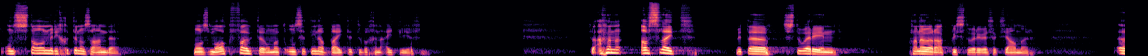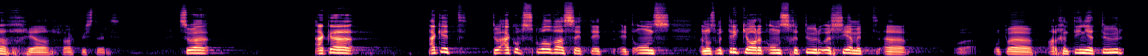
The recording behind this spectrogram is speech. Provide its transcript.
So ons staan met die goed in ons hande, maar ons maak foute omdat ons dit nie na buite toe begin uitleef nie. So ek gaan afsluit met 'n storie en gaan nou 'n rugby storie wees, ek jammer. Ag ja, rugby stories. So ek eh, ek het toe ek op skool was het het het ons in ons matriekjaar het ons getoer oor see met 'n uh, op 'n Argentinië toer.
